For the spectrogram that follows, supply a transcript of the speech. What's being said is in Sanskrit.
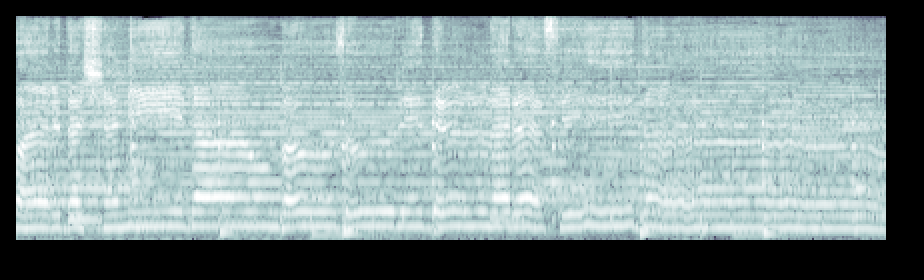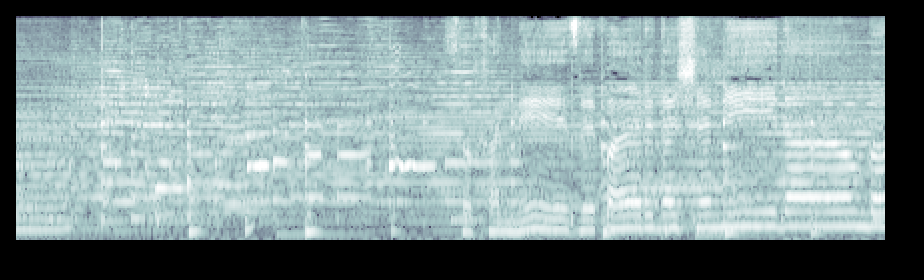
परशनि दम्ब सूर्य दृढ रसि दुफ परदशनि दां बहु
